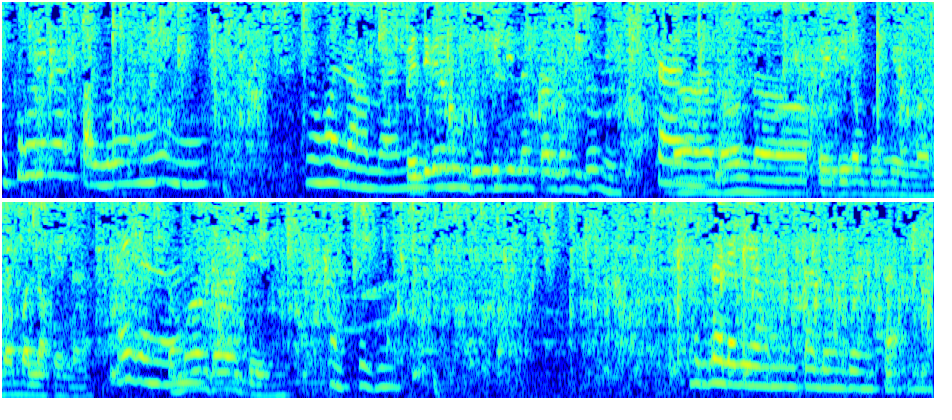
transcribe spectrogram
Gusto ko rin ang talong yun eh. Yung halaman. Pwede ka naman bumili ng talong doon eh. Saan? Na ano, na pwede nang bumunga, na malaki na. Ay, Sa ganun. mga garden. Ah, sige. Maglalagay ako ng talong doon sa ano.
